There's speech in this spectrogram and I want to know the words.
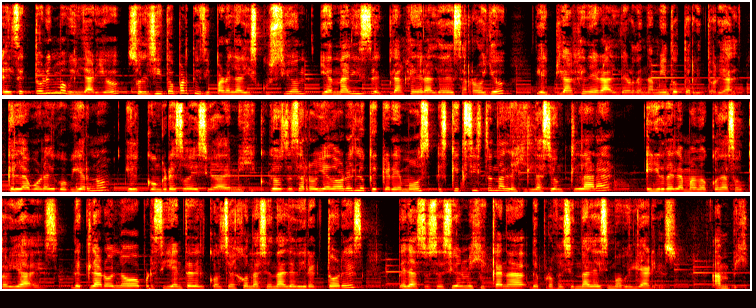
el sector inmobiliario solicitó participar en la discusión y análisis del Plan General de Desarrollo y el Plan General de Ordenamiento Territorial que elabora el Gobierno y el Congreso de Ciudad de México. Los desarrolladores lo que queremos es que exista una legislación clara e ir de la mano con las autoridades, declaró el nuevo presidente del Consejo Nacional de Directores de la Asociación Mexicana de Profesionales Inmobiliarios, AMPI,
